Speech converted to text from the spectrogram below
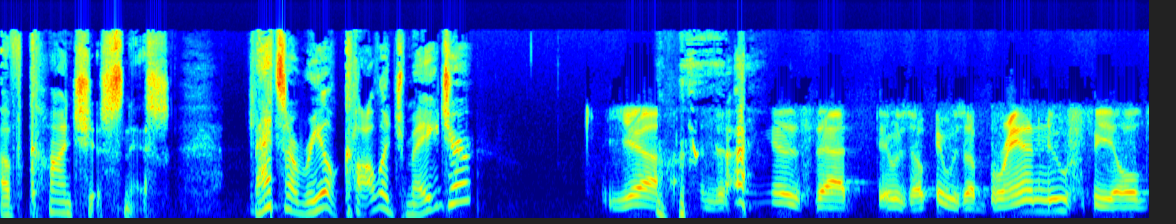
of consciousness. That's a real college major. Yeah, and the thing is that it was a it was a brand new field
